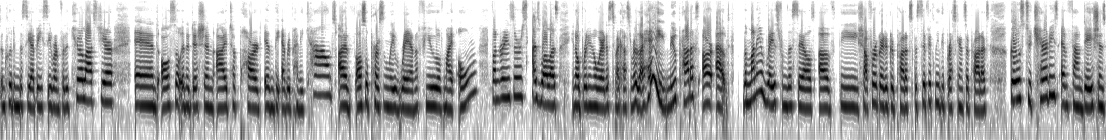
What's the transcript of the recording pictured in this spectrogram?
including the CIBC Run for the Cure last year. And also, in addition, I took part in the Every Penny Counts. I've also personally ran a few of my own fundraisers, as well as, you know, bringing awareness to my customers that, hey, new products are out. The money raised from the sales of the Shop for a Greater Good products, specifically the breast cancer products, goes to charities and foundations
